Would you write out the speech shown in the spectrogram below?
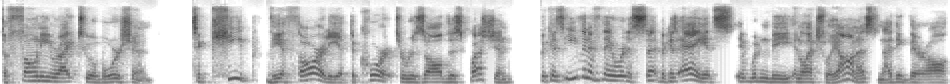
the phony right to abortion to keep the authority at the court to resolve this question. Because even if they were to say, because a, it's it wouldn't be intellectually honest, and I think they're all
